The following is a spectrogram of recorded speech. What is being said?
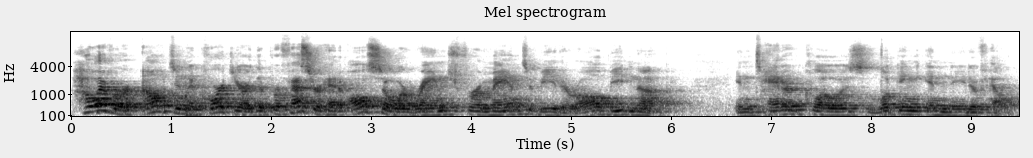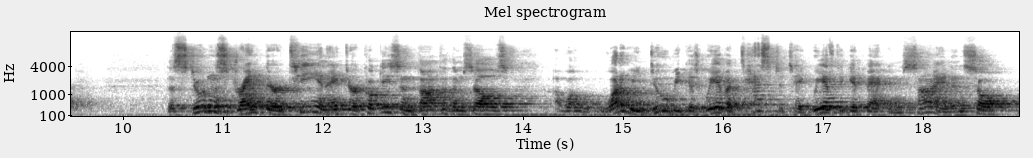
However, out in the courtyard, the professor had also arranged for a man to be there, all beaten up, in tattered clothes, looking in need of help. The students drank their tea and ate their cookies and thought to themselves, well, what do we do? Because we have a test to take. We have to get back inside. And so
